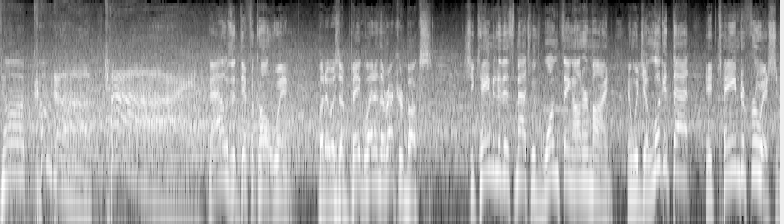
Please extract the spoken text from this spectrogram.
Dakota Kai. That was a difficult win. But it was a big win in the record books. She came into this match with one thing on her mind. And would you look at that? It came to fruition.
